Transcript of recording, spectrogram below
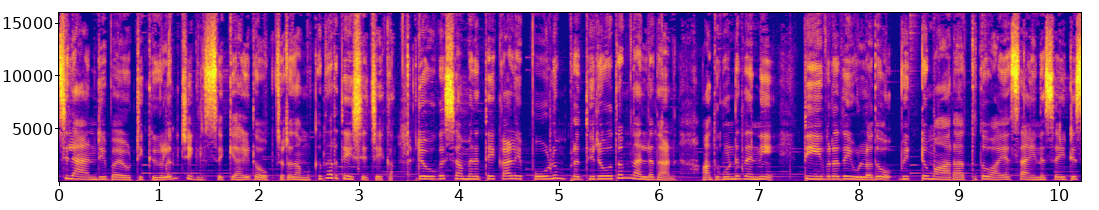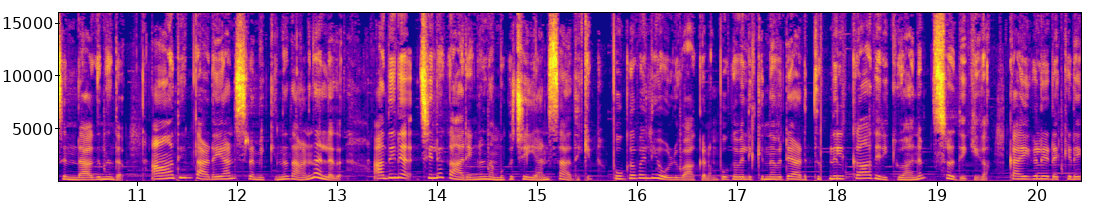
ചില ആന്റിബയോട്ടിക്കുകളും ചികിത്സയ്ക്കായി ഡോക്ടർ നമുക്ക് നിർദ്ദേശിച്ചേക്കാം. രോഗശമനത്തെക്കാൾ എപ്പോഴും പ്രതിരോധം നല്ലതാണ്. അതുകൊണ്ട് തന്നെ തീവ്രതയുള്ളതോ വിട്ടുമാറാത്തതോ ആയ സൈനസൈറ്റിസ് ഉണ്ടാകുന്നത് ആദ്യം തടയാൻ ശ്രമിക്കുന്നതാണ് നല്ലത്. അതിന് ചില കാര്യങ്ങൾ നമുക്ക് ചെയ്യാൻ സാധിക്കും. പുകവലി ഒഴിവാക്കണം. പുകവലിക്കുന്നവരുടെ അടുത്ത് നിൽക്കാതിരിക്കുവാനും ശ്രദ്ധിക്കുക. കൈകൾ ഇടയ്ക്കിടെ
